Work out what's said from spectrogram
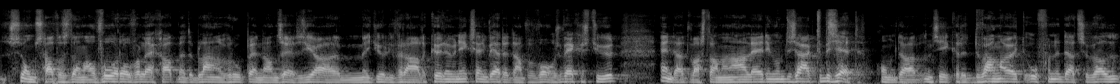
soms hadden ze dan al vooroverleg gehad met de belangengroep... en dan zeiden ze, ja, met jullie verhalen kunnen we niks... en werden dan vervolgens weggestuurd. En dat was dan een aanleiding om de zaak te bezetten. Om daar een zekere dwang uit te oefenen... dat ze wel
